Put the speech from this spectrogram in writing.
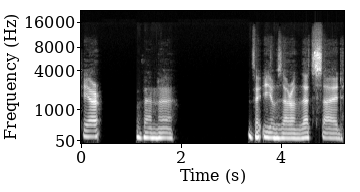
here, then. Uh, the eels are on that side.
